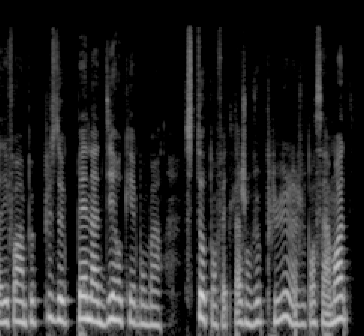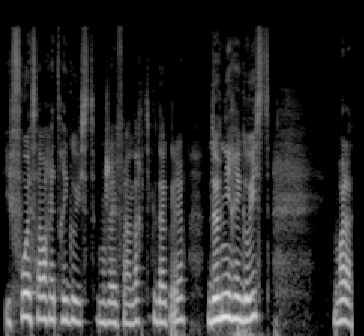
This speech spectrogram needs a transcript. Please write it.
as des fois un peu plus de peine à te dire, OK, bon, ben, stop en fait, là j'en veux plus, je pensais à moi, il faut savoir être égoïste. Moi j'avais fait un article d'ailleurs, devenir égoïste. Voilà,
